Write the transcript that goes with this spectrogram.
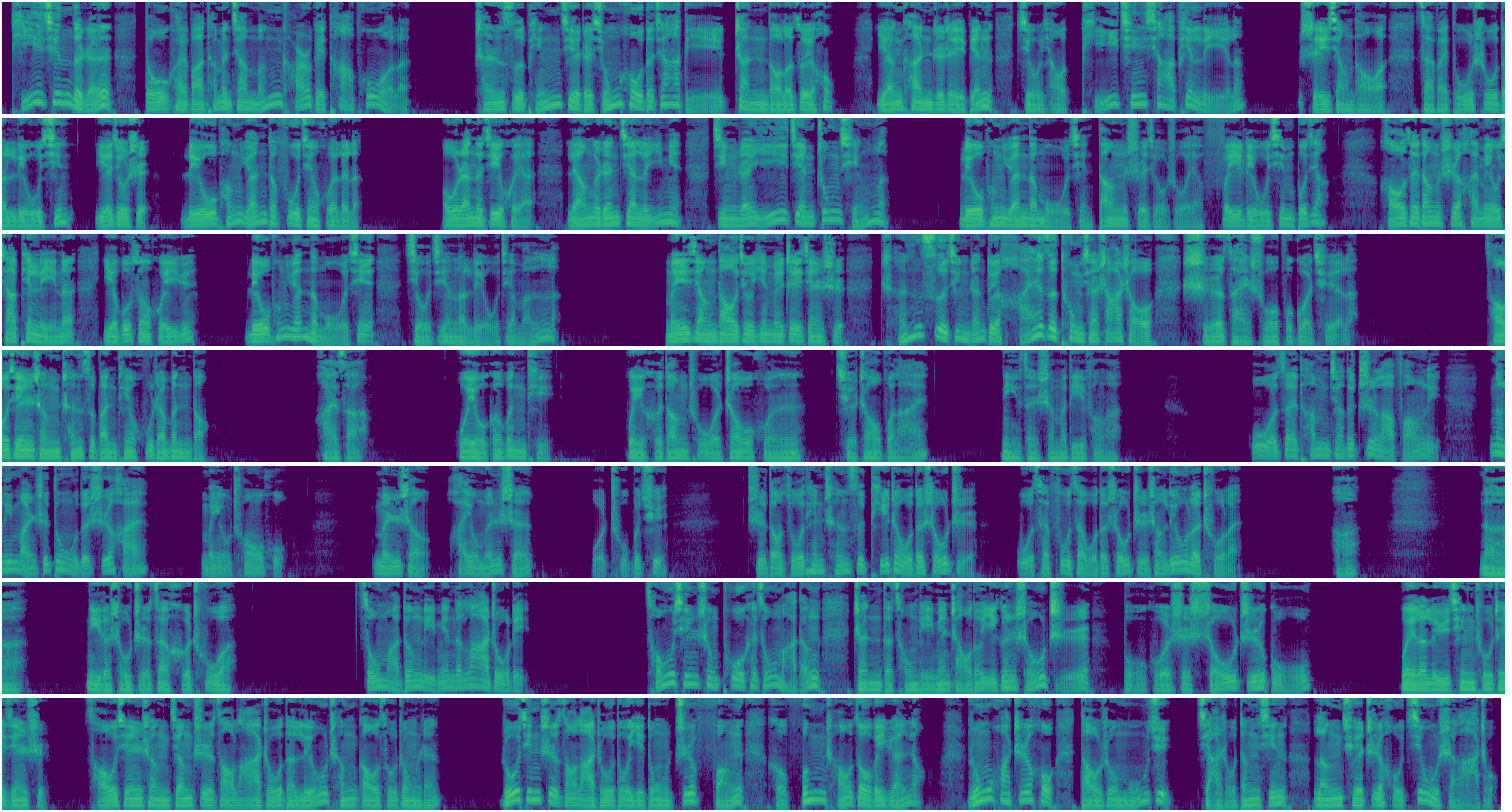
提亲的人都快把他们家门槛给踏破了。陈四凭借着雄厚的家底站到了最后，眼看着这边就要提亲下聘礼了，谁想到啊，在外读书的柳心，也就是柳鹏元的父亲回来了。偶然的机会啊，两个人见了一面，竟然一见钟情了。柳鹏元的母亲当时就说：“呀，非柳心不嫁。”好在当时还没有下聘礼呢，也不算毁约。柳鹏元的母亲就进了柳家门了。没想到，就因为这件事，陈四竟然对孩子痛下杀手，实在说不过去了。曹先生沉思半天，忽然问道：“孩子，我有个问题，为何当初我招魂却招不来？”你在什么地方啊？我在他们家的制蜡房里，那里满是动物的尸骸，没有窗户，门上还有门神，我出不去。直到昨天，陈四提着我的手指，我才附在我的手指上溜了出来。啊？那，你的手指在何处啊？走马灯里面的蜡烛里。曹先生破开走马灯，真的从里面找到一根手指，不过是手指骨。为了捋清楚这件事，曹先生将制造蜡烛的流程告诉众人。如今制造蜡烛都以动物脂肪和蜂巢作为原料，融化之后倒入模具，加入灯芯，冷却之后就是蜡烛。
